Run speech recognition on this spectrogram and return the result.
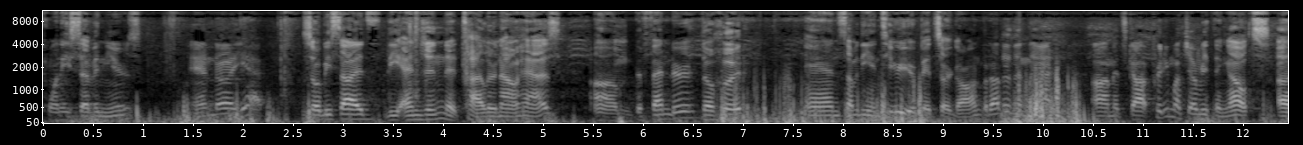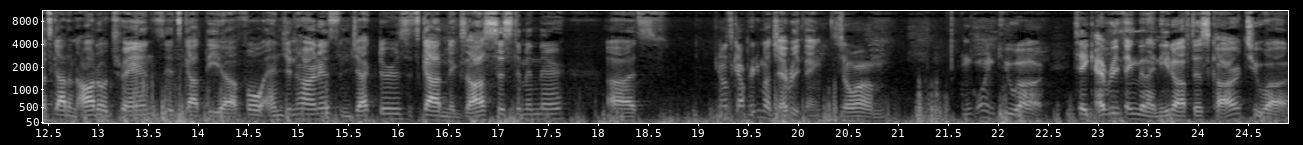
27 years. And uh, yeah, so besides the engine that Tyler now has, um, the fender, the hood, and some of the interior bits are gone. But other than that, um, it's got pretty much everything else. Uh, it's got an auto trans. It's got the uh, full engine harness, injectors. It's got an exhaust system in there. Uh, it's you know it's got pretty much everything. So um, I'm going to uh, take everything that I need off this car to uh,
